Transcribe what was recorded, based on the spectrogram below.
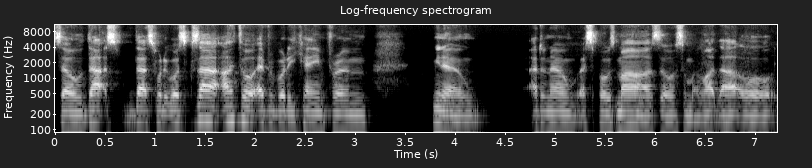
So that's that's what it was because I, I thought everybody came from, you know, I don't know, I suppose Mars or somewhere like that, or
